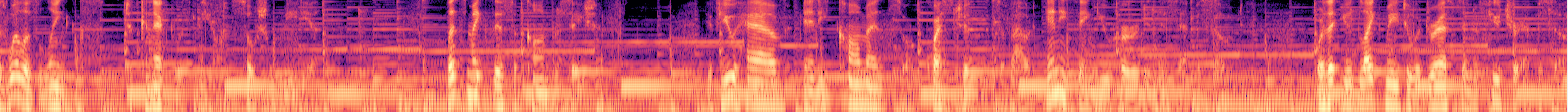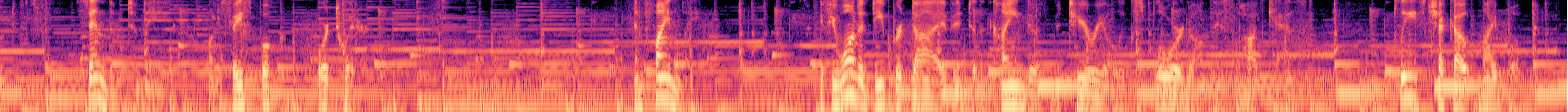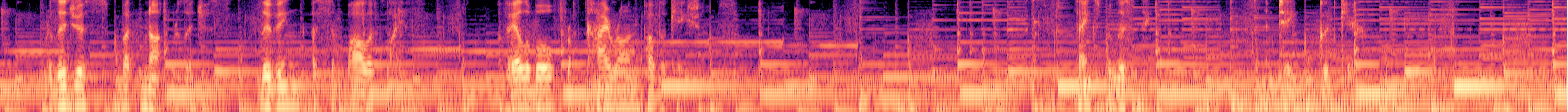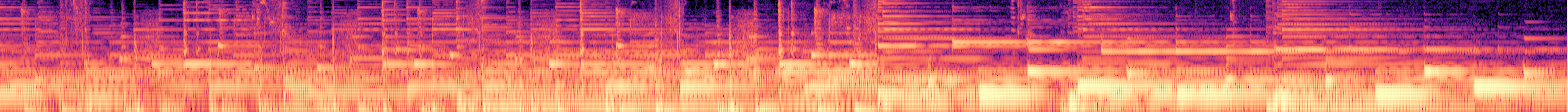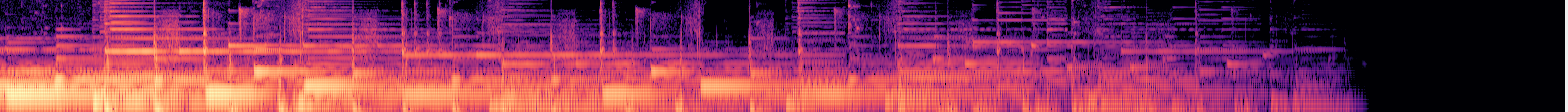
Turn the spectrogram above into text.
as well as links to connect with me on social media. Let's make this a conversation. If you have any comments or questions about anything you heard in this episode, or that you'd like me to address in a future episode, send them to me on Facebook or Twitter. And finally, if you want a deeper dive into the kind of material explored on this podcast, please check out my book, Religious but Not Religious Living a Symbolic Life, available from Chiron Publications. Thanks for listening, good care.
